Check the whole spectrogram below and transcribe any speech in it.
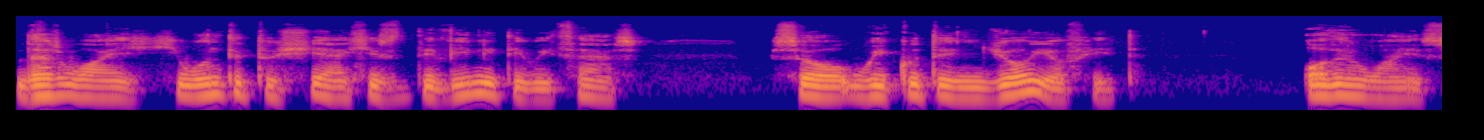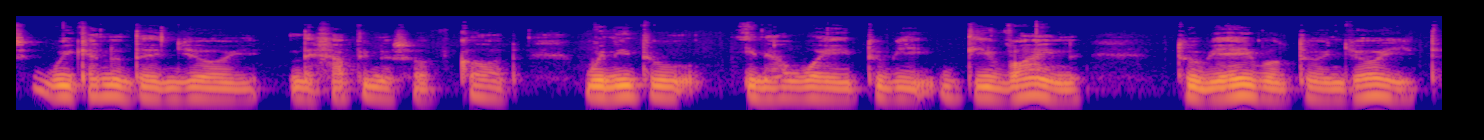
That's why He wanted to share His divinity with us, so we could enjoy of it. Otherwise, we cannot enjoy the happiness of God. We need to, in a way, to be divine to be able to enjoy it.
